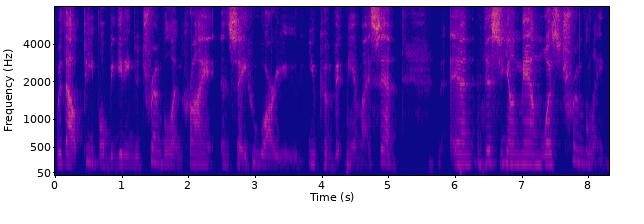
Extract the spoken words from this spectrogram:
without people beginning to tremble and cry and say, Who are you? You convict me of my sin and this young man was trembling.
